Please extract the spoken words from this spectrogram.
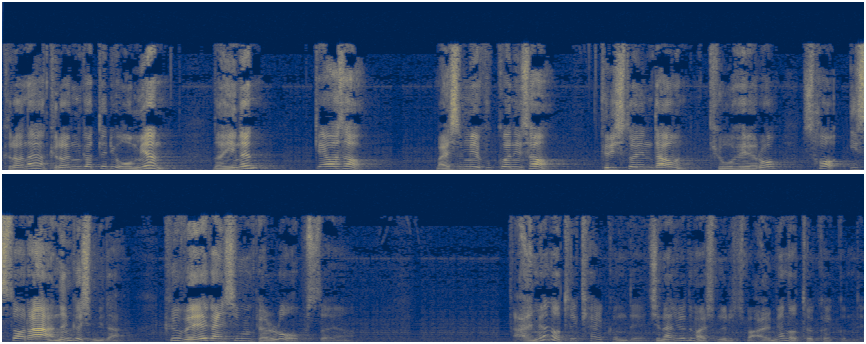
그러나 그런 것들이 오면 너희는 깨어서 말씀 위에 굳건히 서 그리스도인다운 교회로 서 있어라는 것입니다. 그 외에 관심은 별로 없어요. 알면 어떻게 할 건데? 지난주에도 말씀드렸지만 알면 어떻게 할 건데?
